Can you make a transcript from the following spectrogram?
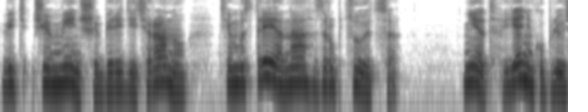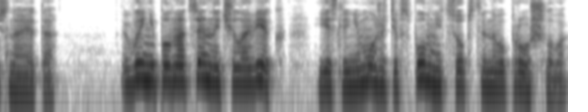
Ведь чем меньше бередить рану, тем быстрее она зарубцуется. Нет, я не куплюсь на это. Вы неполноценный человек, если не можете вспомнить собственного прошлого.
